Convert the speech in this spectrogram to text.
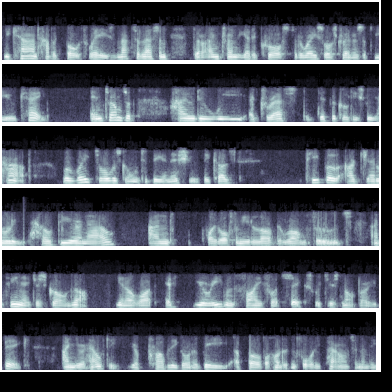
You can't have it both ways, and that's a lesson that I'm trying to get across to the racehorse trainers of the UK. In terms of how do we address the difficulties we have, well, weight's always going to be an issue because people are generally healthier now and quite often eat a lot of the wrong foods. And teenagers growing up, you know what? If you're even five foot six, which is not very big, and you're healthy, you're probably going to be above 140 pounds. And in the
